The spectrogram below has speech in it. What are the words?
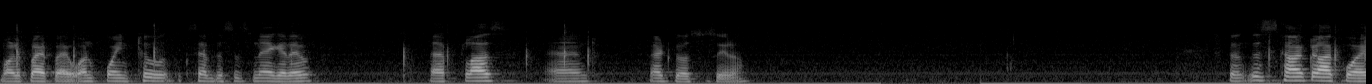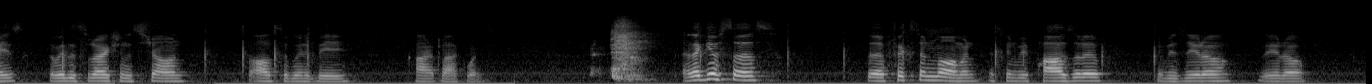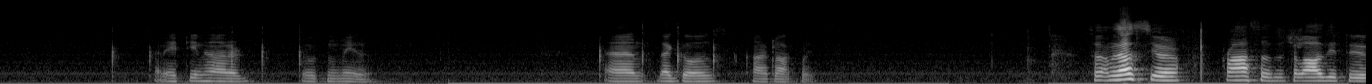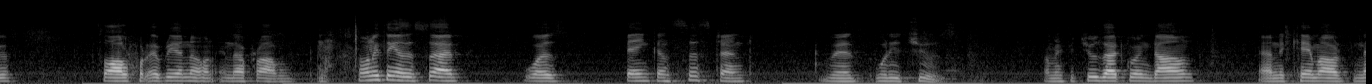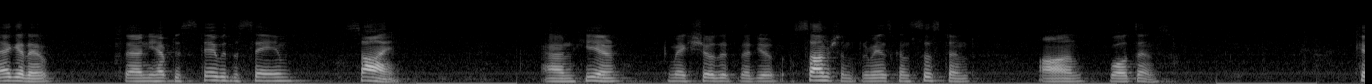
multiplied by 1.2 except this is negative that plus and that goes to 0. So this is counterclockwise. The way this direction is shown is also going to be counterclockwise. and that gives us the fixed end moment is going to be positive, it's going to be 0, 0, and 1800 Newton meter and that goes counterclockwise. So I mean, that's your process which allows you to solve for every unknown in that problem. the only thing as I said was being consistent with what you choose. I mean if you choose that going down and it came out negative then you have to stay with the same sign and here to make sure that, that your assumption remains consistent on both ends.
